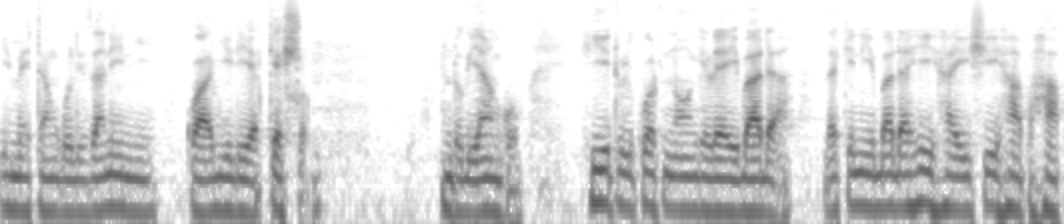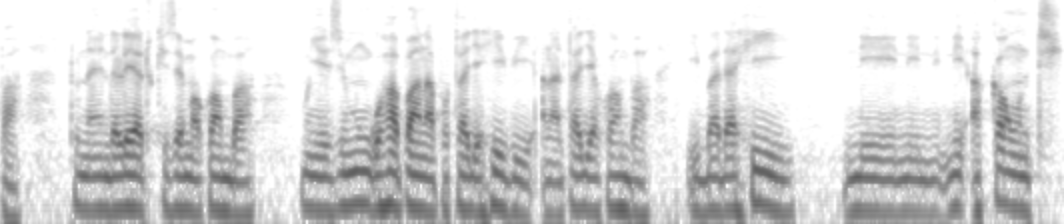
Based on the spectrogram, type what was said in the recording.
imetanguliza nini kwa ajili ya kesho. Ndugu yangu hii tulikuwa tunaongelea ibada lakini ibada hii haishii hapa hapa. Tunaendelea tukisema kwamba mwenyezi mungu hapa anapotaja hivi anataja kwamba ibada hii ni, ni, ni, akaunti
